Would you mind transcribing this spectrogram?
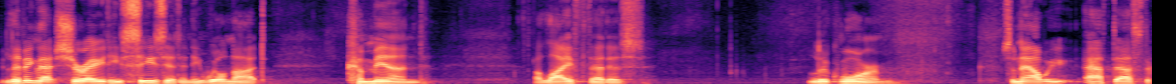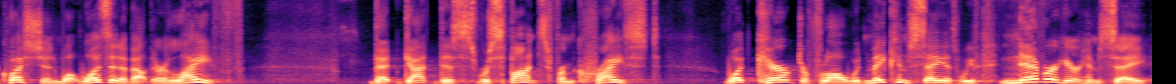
living that charade, he sees it and he will not commend a life that is lukewarm. So now we have to ask the question what was it about their life that got this response from Christ? What character flaw would make him say, as we've never hear him say,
